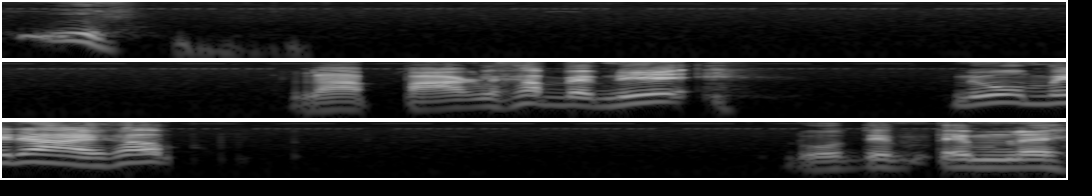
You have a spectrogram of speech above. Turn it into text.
โอ้ ลาปากเลยครับแบบนี้นึกว่าไม่ได้ครับโดนเต็มๆเลย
